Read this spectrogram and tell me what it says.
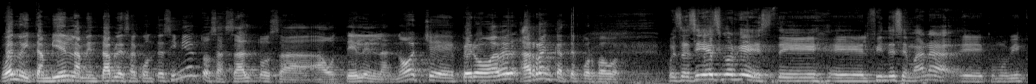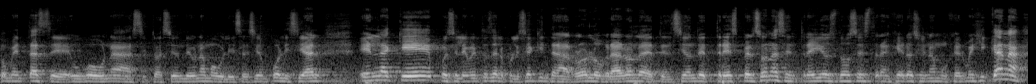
bueno, y también lamentables acontecimientos, asaltos a, hotel en la noche, pero a ver, arráncate por favor. Pues así es, Jorge. Este, eh, el fin de semana, eh, como bien comentas, eh, hubo una situación de una movilización policial en la que, pues, elementos de la policía Quintana Roo lograron la detención de tres personas, entre ellos dos extranjeros y una mujer mexicana.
